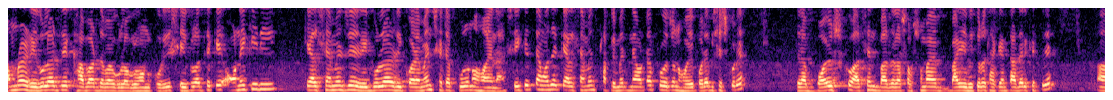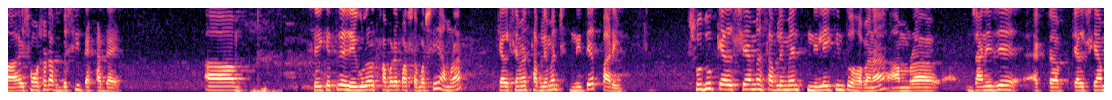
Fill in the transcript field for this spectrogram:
আমরা রেগুলার যে খাবার দাবারগুলো গ্রহণ করি, সেইগুলো থেকে অনেকেরই ক্যালসিয়ামের যে রেগুলার রিকোয়ারমেন্ট সেটা পূরণ হয় না। সেই ক্ষেত্রে আমাদের ক্যালসিয়ামের সাপ্লিমেন্ট নেওয়াটা প্রয়োজন হয়ে পড়ে। বিশেষ করে যারা বয়স্ক আছেন বা যারা সবসময় বাড়ির ভিতরে থাকেন, তাদের ক্ষেত্রে এই সমস্যাটা বেশি দেখা দেয়। সেই ক্ষেত্রে রেগুলার খাবারের পাশাপাশি আমরা ক্যালসিয়ামের সাপ্লিমেন্ট নিতে পারি। শুধু ক্যালসিয়ামের সাপ্লিমেন্ট নিলেই কিন্তু হবে না। আমরা জানি যে একটা ক্যালসিয়াম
